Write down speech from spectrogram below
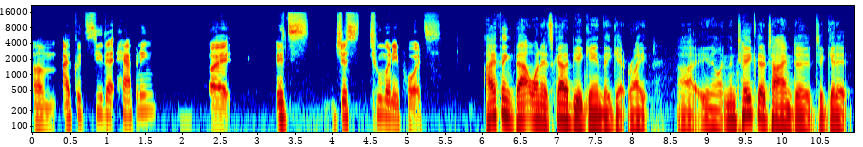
um, I could see that happening, but it's just too many ports. I think that one it's got to be a game they get right. Uh, you know, and then take their time to to get it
